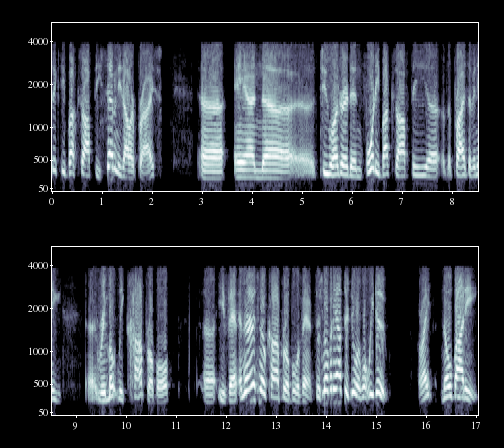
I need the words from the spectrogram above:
sixty bucks off the seventy dollar price, uh, and uh, two hundred and forty bucks off the uh, the price of any uh, remotely comparable uh, event. And there is no comparable event. There's nobody out there doing what we do. All right, nobody.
